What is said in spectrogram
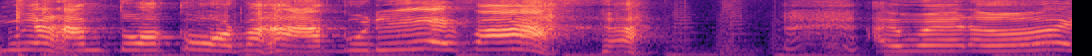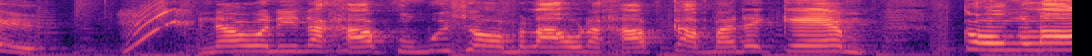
มึงอทำตัวโกรธมาหากูดิไอ้ฟ้า ไอเวรเอ้ยในวันนี้นะครับ คุณผู้ชมเรานะครับ กลับมาในเกมกงล้อ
